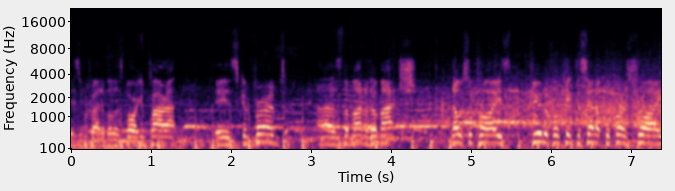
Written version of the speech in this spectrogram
Is incredible as Morgan Parra is confirmed as the man of the match. No surprise. Beautiful kick to set up the first try.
